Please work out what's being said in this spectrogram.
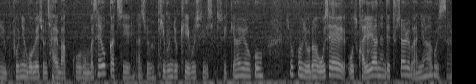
예, 본인 몸에 좀 잘 맞고 뭔가 새 옷같이 아주 기분 좋게 입으실 수 있게 하려고 조금 이런 옷에 옷 관리하는데 투자를 많이 하고 있어요.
